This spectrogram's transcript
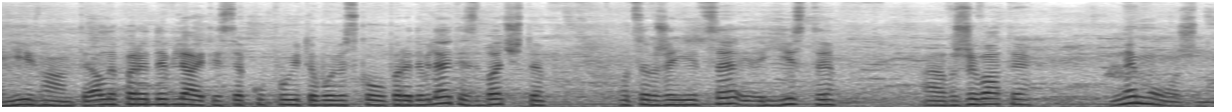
Гіганти. Але передивляйтеся, купуєте, обов'язково передивляйтесь, бачите, оце вже яйце їсти, вживати не можна.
